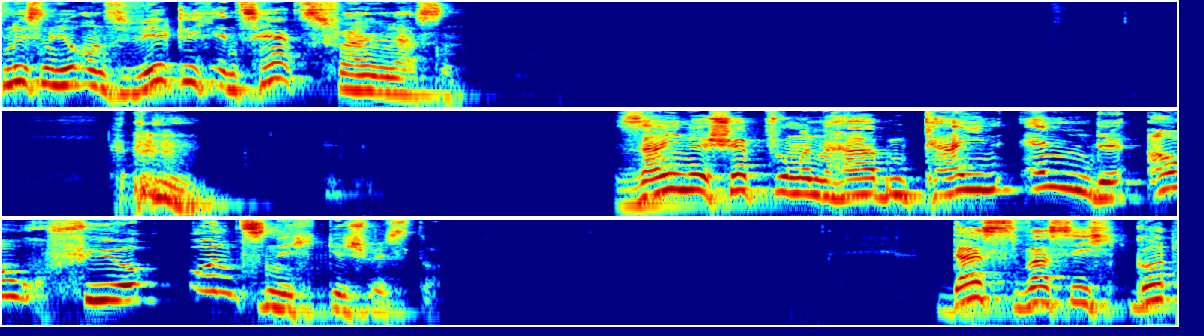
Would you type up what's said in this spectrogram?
müssen wir uns wirklich ins Herz fallen lassen. Seine Schöpfungen haben kein Ende, auch für uns nicht, Geschwister. Das, was sich Gott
